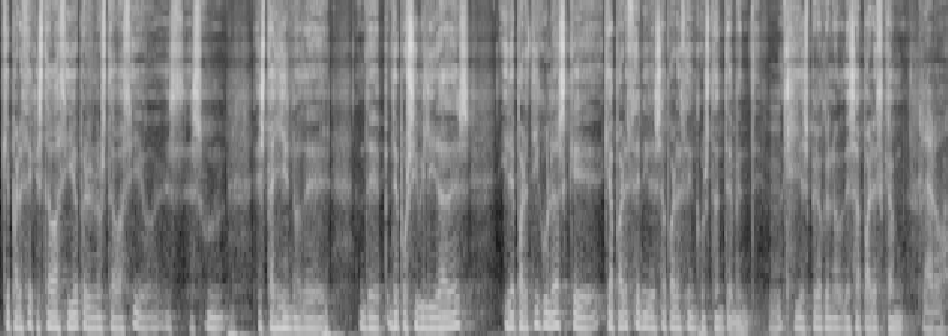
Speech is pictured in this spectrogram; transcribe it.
que parece que está vacío, pero no está vacío. Es, es un, está lleno de, de, de posibilidades y de partículas que, que, aparecen y desaparecen constantemente. Y espero que no desaparezcan. Claro.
